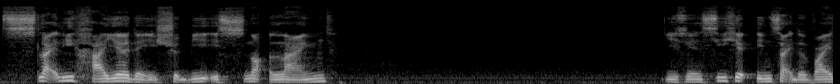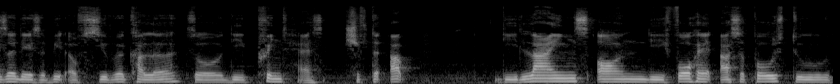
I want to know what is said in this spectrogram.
slightly higher than it should be. It's not aligned you can see here inside the visor there's a bit of silver color. So the print has shifted up. The lines on the forehead are supposed to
